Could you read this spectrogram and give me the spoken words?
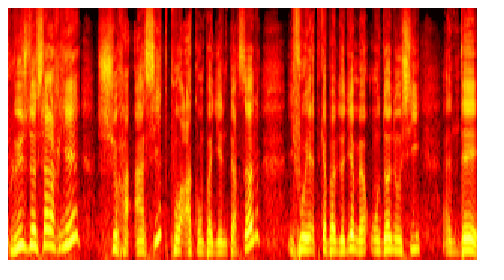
plus de salariés sur un site pour accompagner une personne. Il faut être capable de dire mais on donne aussi des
